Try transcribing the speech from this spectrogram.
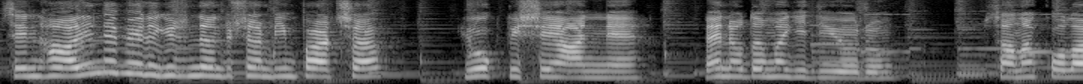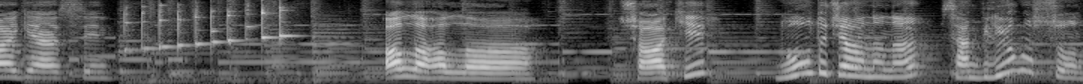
senin halin de böyle yüzünden düşen bin parça. Yok bir şey anne. Ben odama gidiyorum. Sana kolay gelsin. Allah Allah. Şakir, ne oldu Canan'a? Sen biliyor musun?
